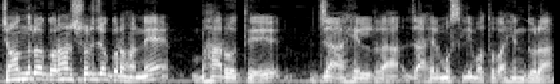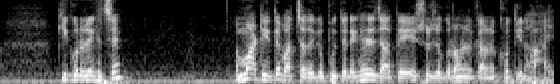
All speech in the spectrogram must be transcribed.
চন্দ্রগ্রহণ সূর্যগ্রহণে ভারতে জাহেলরা, জাহেল মুসলিম অথবা হিন্দুরা কি করে রেখেছে? মাটিতে বাচ্চাদেরকে পুঁতে রেখেছে যাতে এই সূর্যগ্রহণের কারণে ক্ষতি না হয়।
